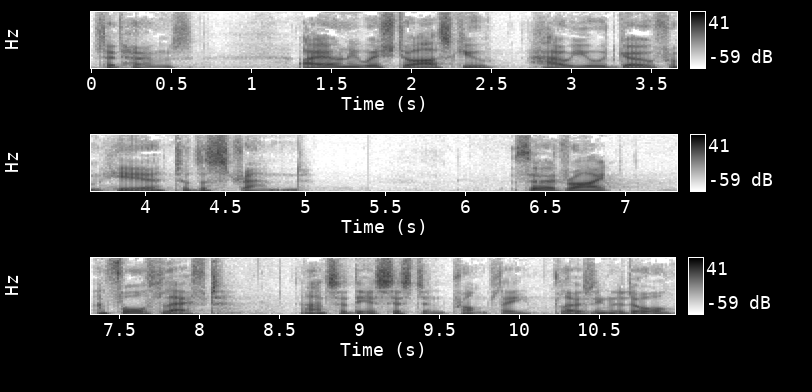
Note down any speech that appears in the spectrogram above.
said Holmes. "I only wished to ask you how you would go from here to the Strand." "Third right and fourth left," answered the assistant promptly, closing the door.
